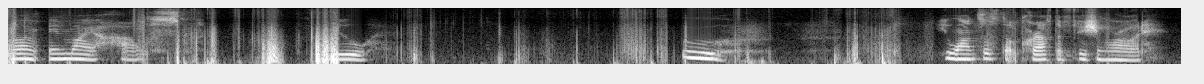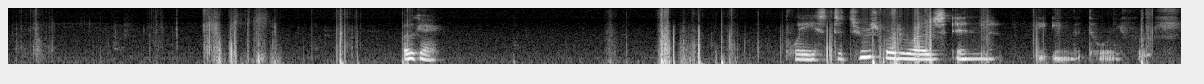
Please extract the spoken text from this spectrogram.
Um, in my house. You. Ooh. He wants us to craft a fishing rod. Okay. Place the two spider webs in the inventory first.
